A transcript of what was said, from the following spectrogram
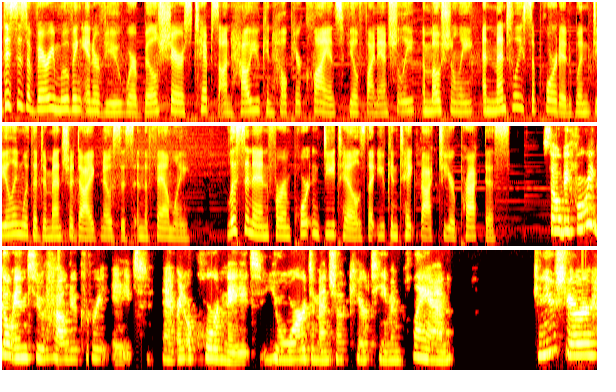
This is a very moving interview where Bill shares tips on how you can help your clients feel financially, emotionally, and mentally supported when dealing with a dementia diagnosis in the family. Listen in for important details that you can take back to your practice. So before we go into how to create and or coordinate your dementia care team and plan, can you share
